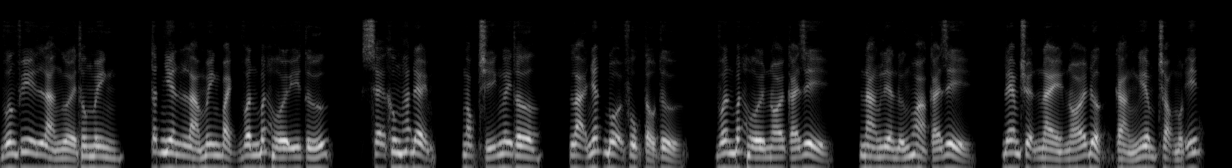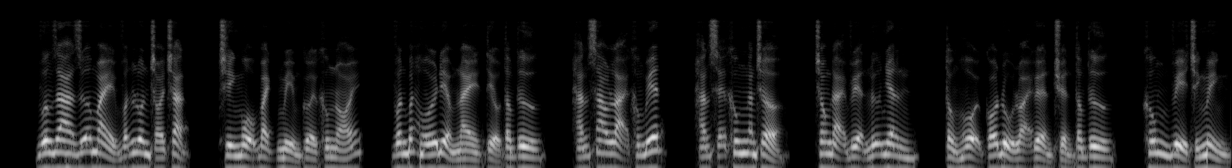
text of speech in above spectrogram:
Vương Phi là người thông minh, tất nhiên là minh bạch Vân bất hối ý tứ, sẽ không hát đệm, ngọc trí ngây thơ, lại nhất bội phục tẩu tử, Vân bất hối nói cái gì, nàng liền ứng hòa cái gì, đem chuyện này nói được càng nghiêm trọng một ít. Vương gia giữa mày vẫn luôn trói chặt, trình mộ bạch mỉm cười không nói, Vân bất hối điểm này tiểu tâm tư, hắn sao lại không biết, hắn sẽ không ngăn trở, trong đại viện nữ nhân, tổng hội có đủ loại huyền chuyển tâm tư, không vì chính mình,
